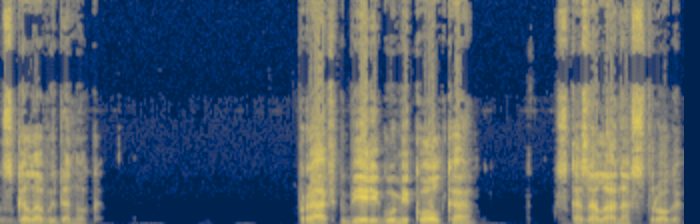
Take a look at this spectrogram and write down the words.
с головы до ног. Правь к берегу, Миколка, сказала она строго.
